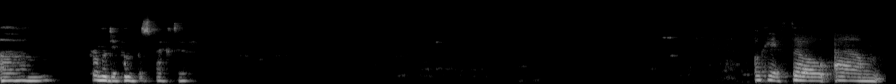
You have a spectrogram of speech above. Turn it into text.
um, from a different perspective. Okay, so um,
